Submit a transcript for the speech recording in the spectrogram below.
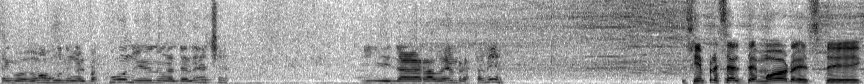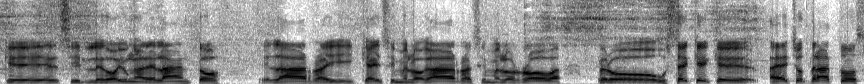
Tengo dos, uno en el vacuno y uno en el de leche. Y le he agarrado hembras también. Siempre está el temor este, que si le doy un adelanto, el arra y que hay si me lo agarra, si me lo roba. Pero usted que, que ha hecho tratos,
